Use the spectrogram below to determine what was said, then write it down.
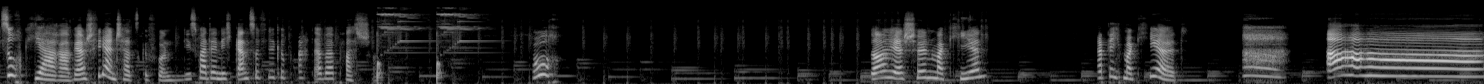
Such, Chiara. Wir haben schon wieder einen Schatz gefunden. Diesmal hat er nicht ganz so viel gebracht, aber passt schon. Huch. So, ja, schön markieren. Hat nicht markiert. Ah!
